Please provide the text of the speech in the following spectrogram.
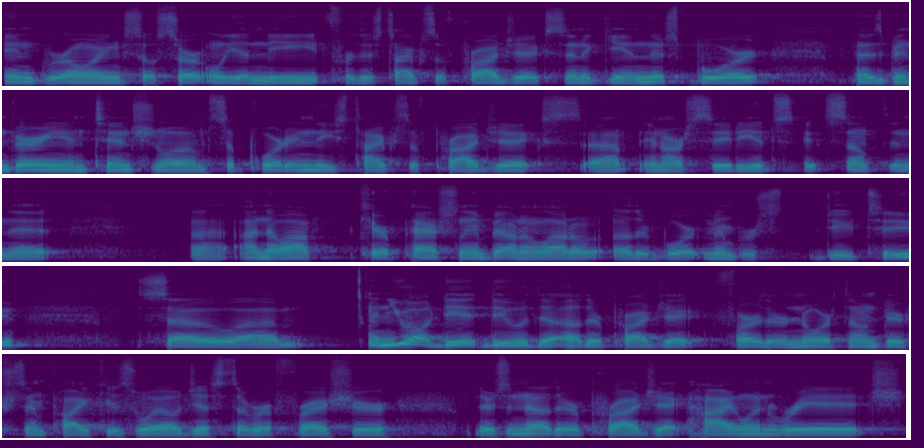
and growing, so certainly a need for these types of projects. And again, this board has been very intentional in supporting these types of projects uh, in our city. It's, it's something that uh, I know I care passionately about, and a lot of other board members do too. So, um, and you all did do the other project further north on Dickerson Pike as well. Just a refresher, there's another project, Highland Ridge,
